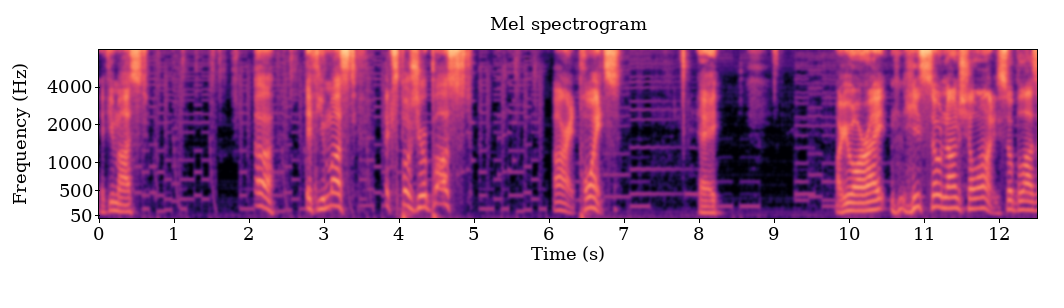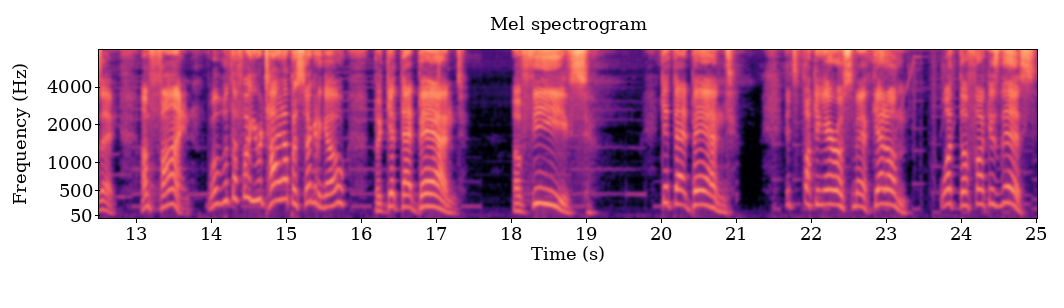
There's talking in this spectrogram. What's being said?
If you must. Uh, if you must, expose your bust. Alright, points. Hey. Are you alright? He's so nonchalant. He's so blase. I'm fine. Well, what the fuck? You were tied up a second ago. But get that band of thieves. Get that band. It's fucking Aerosmith. Get him. What the fuck is this?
